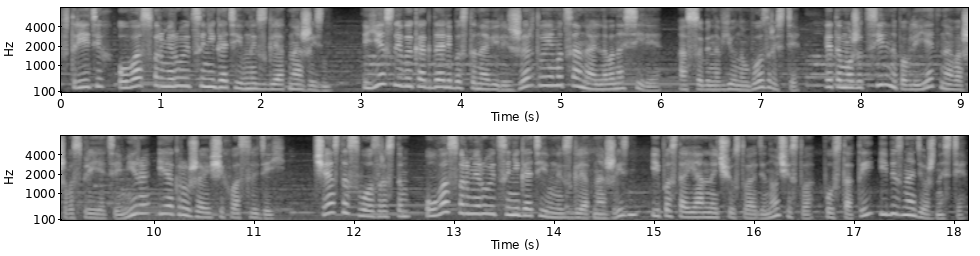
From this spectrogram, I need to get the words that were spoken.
В-третьих, у вас формируется негативный взгляд на жизнь. Если вы когда-либо становились жертвой эмоционального насилия, особенно в юном возрасте, это может сильно повлиять на ваше восприятие мира и окружающих вас людей. Часто с возрастом у вас формируется негативный взгляд на жизнь и постоянное чувство одиночества, пустоты и безнадежности.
